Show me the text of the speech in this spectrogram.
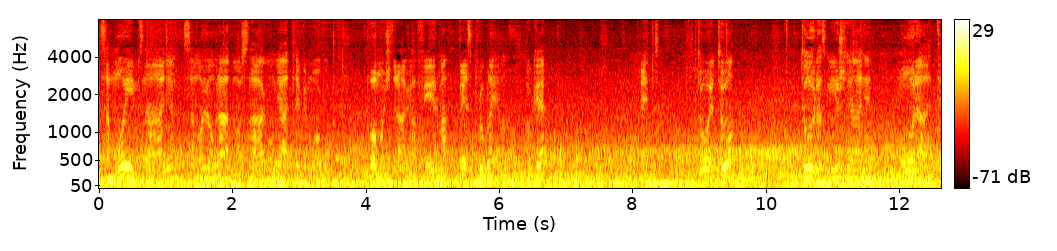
sa mojim znanjem, sa mojom radnom snagom ja tebi mogu pomoći, draga firma, bez problema, ok? Eto, to je to. to razmišljanje morate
